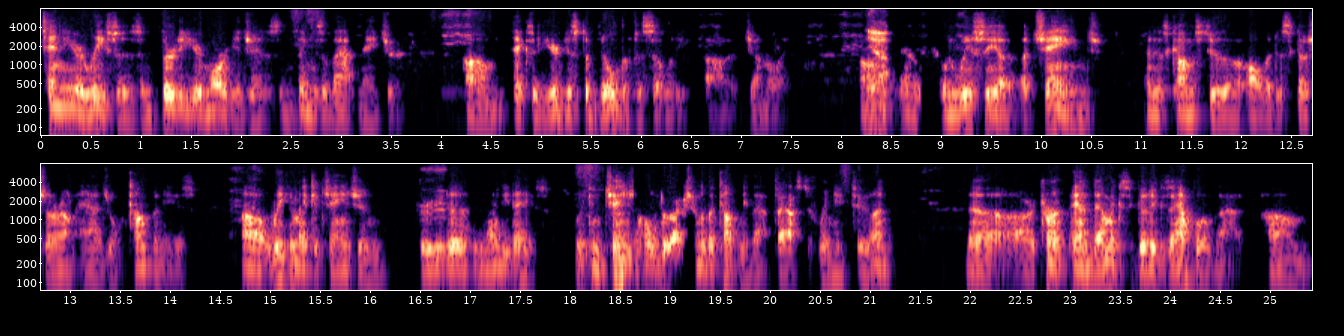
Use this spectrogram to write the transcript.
10 year leases and 30 year mortgages and things of that nature. Um, it takes a year just to build the facility uh, generally. Um, yeah. And when we see a, a change, and this comes to the, all the discussion around agile companies, uh, we can make a change in 30 to 90 days. We can change the whole direction of the company that fast if we need to. And uh, our current pandemic is a good example of that. Um,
